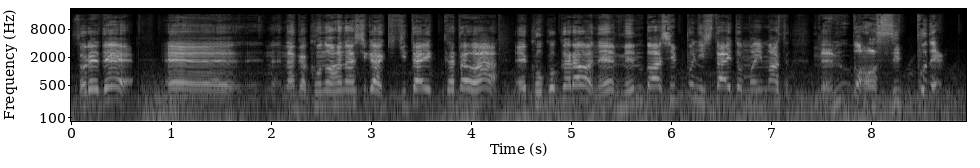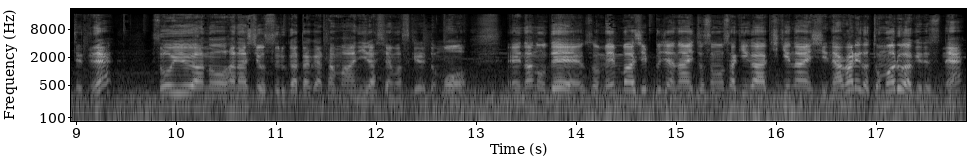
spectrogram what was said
それで、えー、なんかこの話が聞きたい方は、えここからはね、メンバーシップにしたいと思います。メンバーシップでってってね。そういうあの話をする方がたまにいらっしゃいますけれども、えなので、そのメンバーシップじゃないとその先が聞けないし、流れが止まるわけですね。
